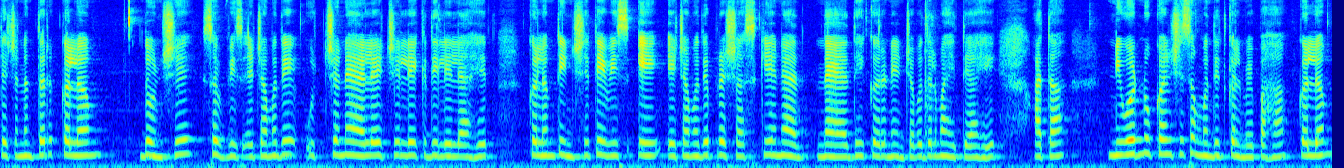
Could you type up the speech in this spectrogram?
त्याच्यानंतर कलम दोनशे सव्वीस. याच्यामध्ये उच्च न्यायालयाचे लेख दिलेले आहेत. कलम तीनशे तेवीस ए याच्यामध्ये प्रशासकीय न्याय न्यायाधिकरण यांच्याबद्दल माहिती आहे. आता निवडणुकांशी संबंधित कलमे पहा. कलम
